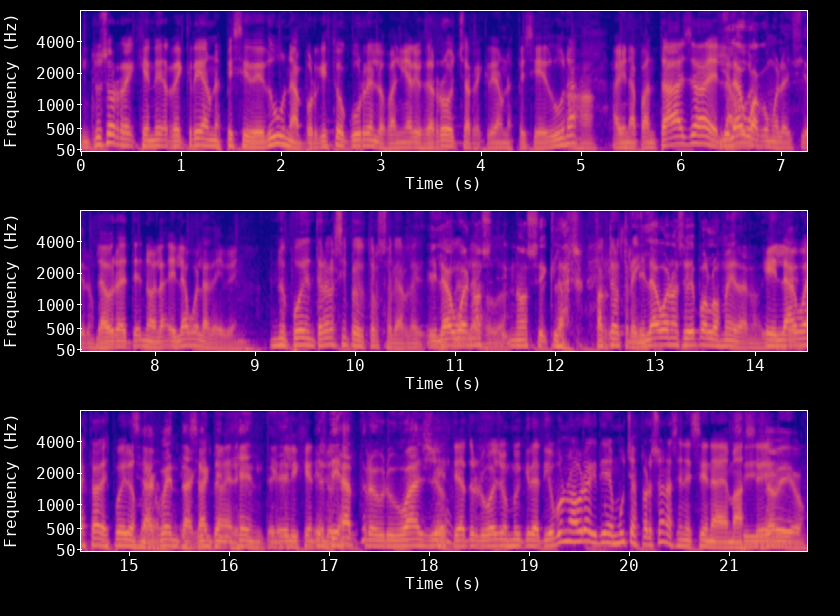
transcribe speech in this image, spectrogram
Incluso recrean una especie de duna, porque esto ocurre en los balnearios de Rocha, recrean una especie de duna. Ajá. Hay una pantalla. ¿Y el agua cómo la hicieron? La obra de te- no, la- el agua la deben. No puede entrar sin protector solar. el agua no, se- no se, claro. Factor 30. El agua no se ve por los médanos. El agua está después de los Se da médanos. cuenta, Exactamente, inteligente. el- inteligente el teatro uruguayo. El teatro uruguayo es muy creativo. Bueno, una obra que tiene muchas personas en escena, además. Sí, ¿eh? ya veo.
